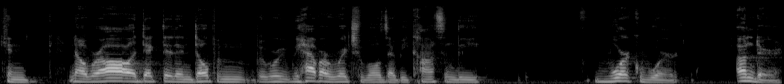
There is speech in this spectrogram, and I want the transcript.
can no. We're all addicted and dopamine. We have our rituals that we constantly work work under.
